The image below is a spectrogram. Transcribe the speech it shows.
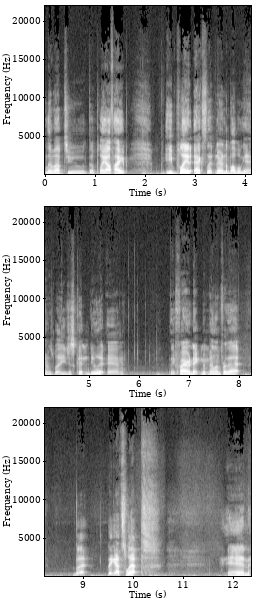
live up to the playoff hype. He played excellent during the bubble games, but he just couldn't do it, and they fired Nick McMillan for that. But they got swept, and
